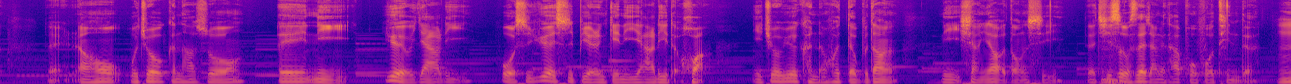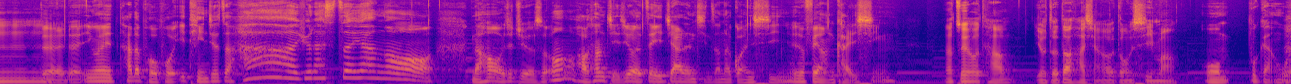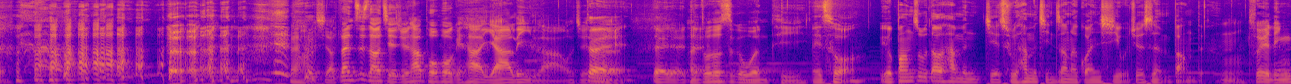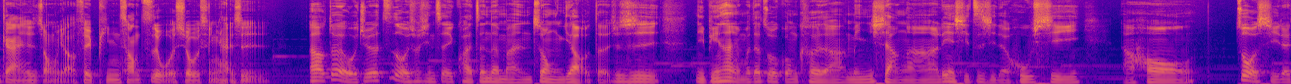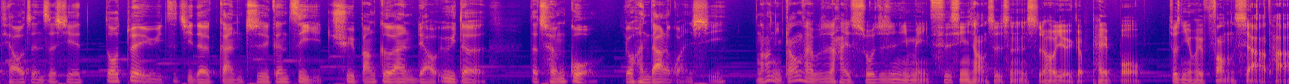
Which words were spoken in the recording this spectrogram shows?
对。然后我就跟他说：“诶，你越有压力，或者是越是别人给你压力的话。”你就越可能会得不到你想要的东西。对，其实我是在讲给她婆婆听的。嗯，对对，因为她的婆婆一听就知道啊，原来是这样哦。然后我就觉得说，哦，好像解救了这一家人紧张的关系，那就非常开心。那最后她有得到她想要的东西吗？我不敢问。太好笑，但至少解决她婆婆给她的压力啦。我觉得对对对，很多都是个问题。没错，有帮助到他们解除他们紧张的关系，我觉得是很棒的。嗯，所以灵感还是重要，所以平常自我修行还是哦，对，我觉得自我修行这一块真的蛮重要的。就是你平常有没有在做功课啊、冥想啊、练习自己的呼吸，然后作息的调整，这些都对于自己的感知跟自己去帮个案疗愈的的成果。有很大的关系。然后你刚才不是还说，就是你每次心想事成的时候有一个 pebble，就是你会放下它，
